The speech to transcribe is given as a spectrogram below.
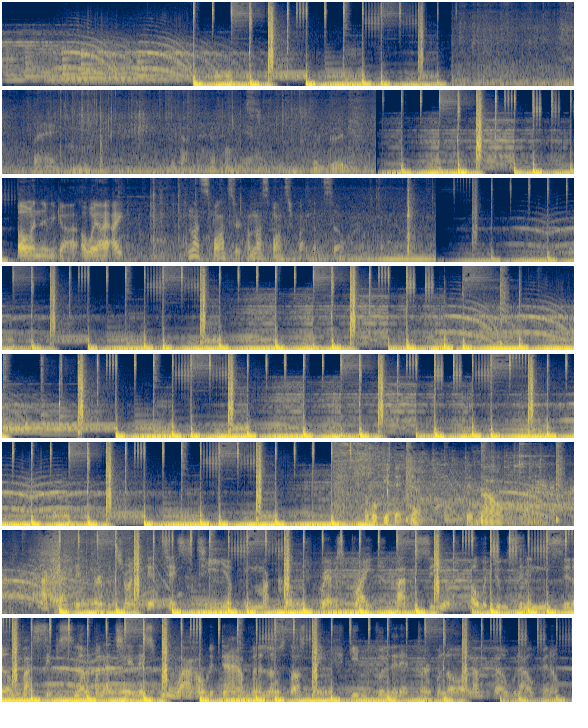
But hey, we got the headphones. We're good. Oh, and then we got. Oh wait, I, I I'm not sponsored. I'm not sponsored by them, so. Go get that junk. It's on. I got that purple drink, that Texas tea up in my cup. Grab a Sprite, pop the seal, pour a deuce and then noose it up. I sip it slow, when I chin that screw, I hold it down for the Lone Star State. Getting full of that purple oil, I'm throwed off and I'm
